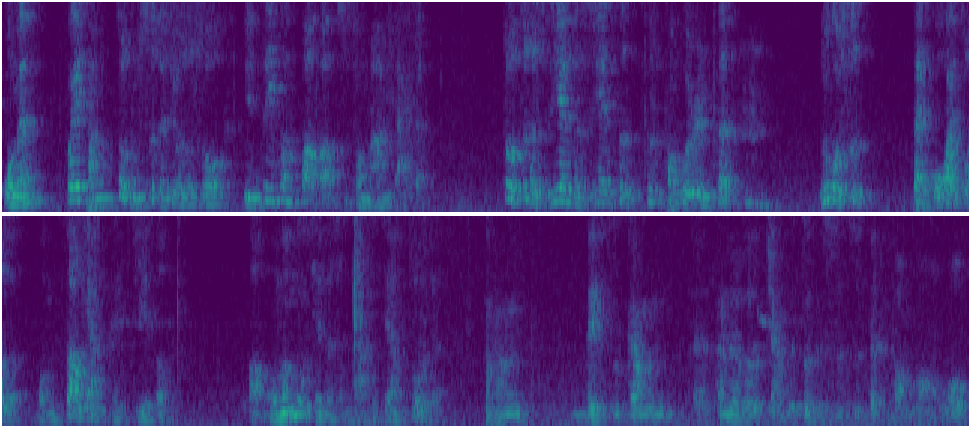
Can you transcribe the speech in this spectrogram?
我们非常重视的就是说，你这一份报告是从哪里来的？做这个实验的实验室是不是通过认证？如果是在国外做的，我们照样可以接受。啊，我们目前的审查是这样做的。刚刚类似刚呃潘教授讲的这个实质等同哦，我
